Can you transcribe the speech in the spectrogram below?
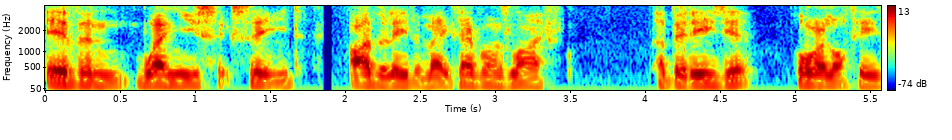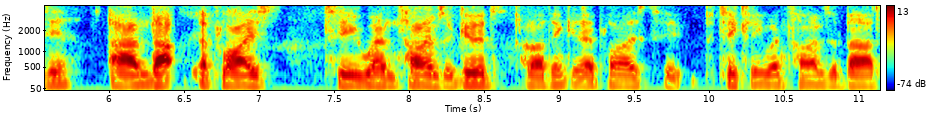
even when you succeed, I believe it makes everyone's life a bit easier or a lot easier. And that applies to when times are good. And I think it applies to particularly when times are bad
